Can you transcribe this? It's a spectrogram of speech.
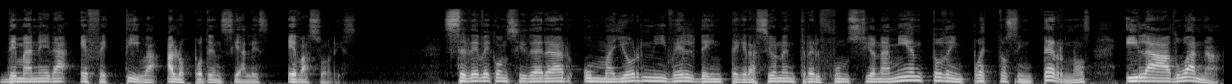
de manera efectiva a los potenciales evasores. Se debe considerar un mayor nivel de integración entre el funcionamiento de impuestos internos y la aduana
